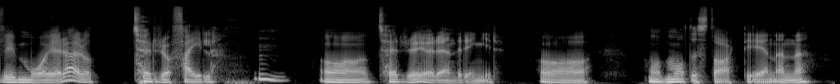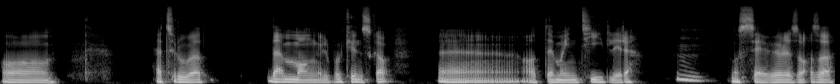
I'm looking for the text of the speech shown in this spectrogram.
vi må gjøre, er å tørre å feile. Og tørre å gjøre endringer. Og må på en måte starte i en ende. Og jeg tror at det er mangel på kunnskap. eh, Og at det må inn tidligere. Mm. Nå ser vi jo liksom Altså,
